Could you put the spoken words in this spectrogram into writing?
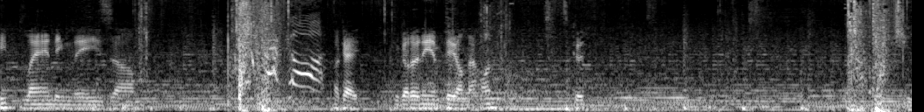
Keep landing these. Um, okay, we got an EMP on that one. That's good. What you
